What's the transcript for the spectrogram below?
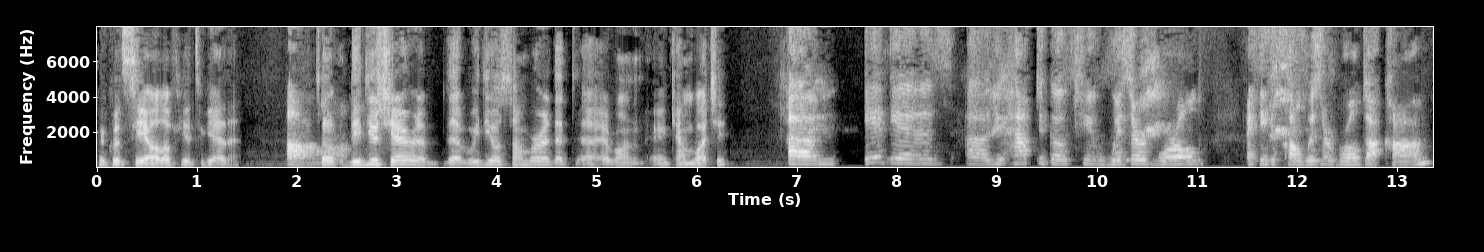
we could see all of you together. Aww. So, did you share the video somewhere that uh, everyone uh, can watch it? Um, it is, uh, you have to go to Wizard World. I think it's called wizardworld.com.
